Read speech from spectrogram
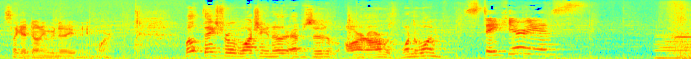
It's like I don't even know you anymore. Well, thanks for watching another episode of R&R with One to One. Stay curious. Yeah.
